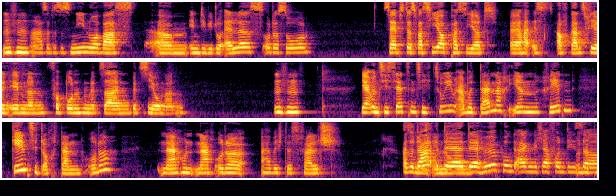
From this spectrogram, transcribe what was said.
Mhm. Also das ist nie nur was ähm, Individuelles oder so. Selbst das, was hier passiert, äh, ist auf ganz vielen Ebenen verbunden mit seinen Beziehungen. Ja, und sie setzen sich zu ihm, aber dann nach ihren Reden gehen sie doch dann, oder? Nach und nach, oder habe ich das falsch? Also da der, der Höhepunkt eigentlich ja von dieser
